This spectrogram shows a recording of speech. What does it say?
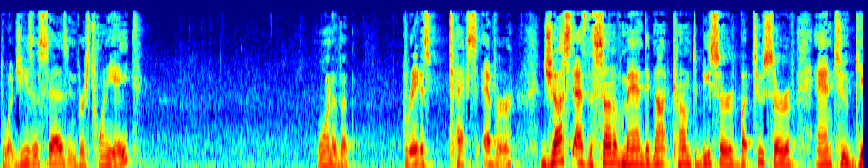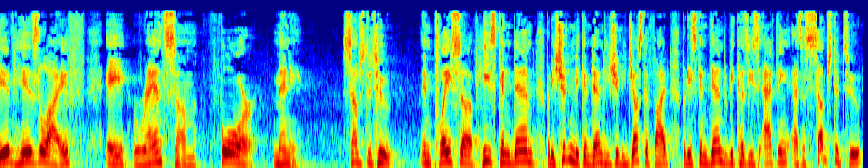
to what Jesus says in verse 28. One of the greatest texts ever. Just as the son of man did not come to be served, but to serve and to give his life a ransom for many. Substitute in place of. He's condemned, but he shouldn't be condemned. He should be justified, but he's condemned because he's acting as a substitute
